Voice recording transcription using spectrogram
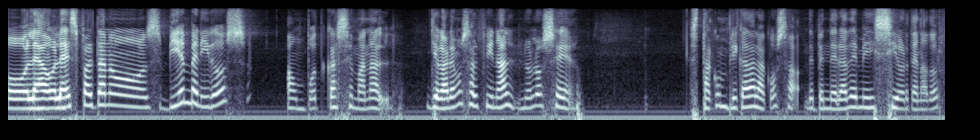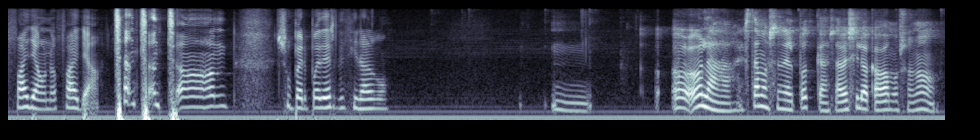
Hola, hola, espaltanos, bienvenidos a un podcast semanal. ¿Llegaremos al final? No lo sé. Está complicada la cosa, dependerá de mí si ordenador falla o no falla. ¡Chan, chan, chan! Super, ¿puedes decir algo? Mm, hola, estamos en el podcast, a ver si lo acabamos o no.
